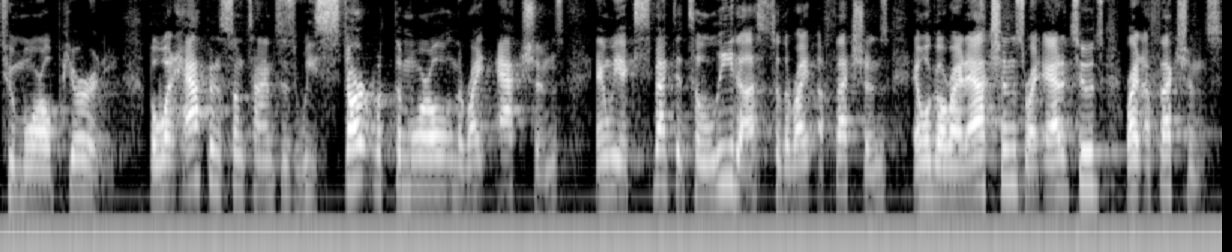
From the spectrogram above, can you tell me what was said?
to moral purity. But what happens sometimes is we start with the moral and the right actions, and we expect it to lead us to the right affections, and we'll go right actions, right attitudes, right affections.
